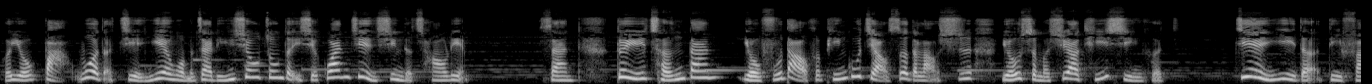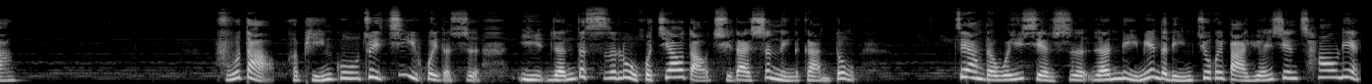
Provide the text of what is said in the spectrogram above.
和有把握的检验我们在灵修中的一些关键性的操练。三，对于承担有辅导和评估角色的老师，有什么需要提醒和建议的地方？辅导和评估最忌讳的是以人的思路或教导取代圣灵的感动，这样的危险是人里面的灵就会把原先操练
